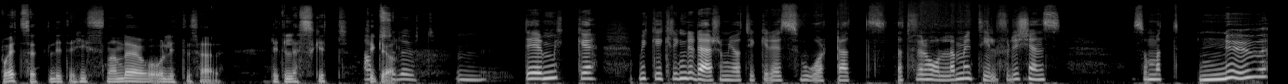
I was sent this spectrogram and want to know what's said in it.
på ett sätt lite hisnande och, lite så här lite läskigt tycker Absolut. jag. Mm. Det är mycket, mycket kring det där som jag tycker är svårt att, att förhålla mig till för det känns som att nu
